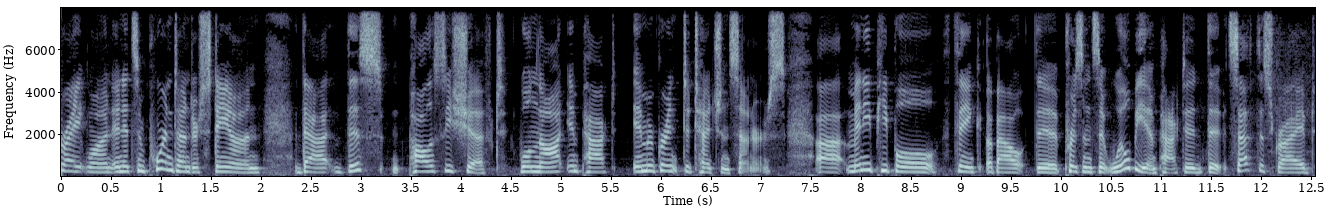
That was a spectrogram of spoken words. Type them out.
right one, and it's important to understand that this policy shift will not impact immigrant detention centers. Uh, many people think about the prisons that will be impacted that Seth described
